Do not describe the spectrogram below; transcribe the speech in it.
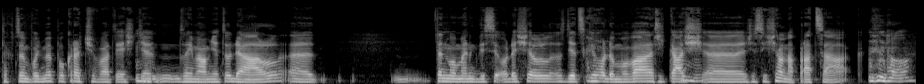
tak v tom pojďme pokračovat. Ještě mm-hmm. zajímá mě to dál. Ten moment, kdy jsi odešel z dětského mhm. domova, říkáš, mm. že jsi šel na pracák. No.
